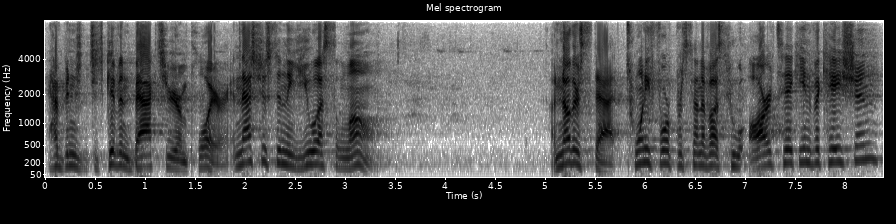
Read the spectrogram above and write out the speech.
have been just given back to your employer. And that's just in the US alone. Another stat 24% of us who are taking vacation,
